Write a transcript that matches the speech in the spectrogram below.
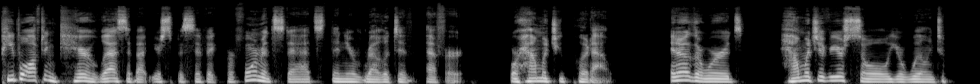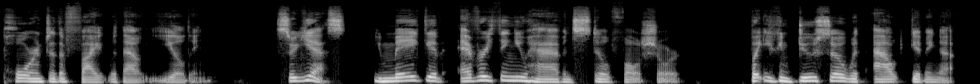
People often care less about your specific performance stats than your relative effort or how much you put out. In other words, how much of your soul you're willing to pour into the fight without yielding. So, yes, you may give everything you have and still fall short, but you can do so without giving up,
